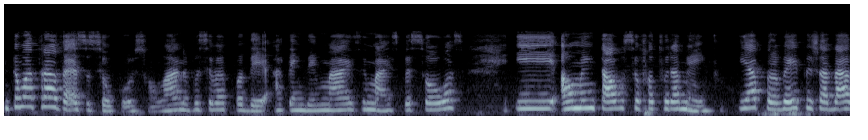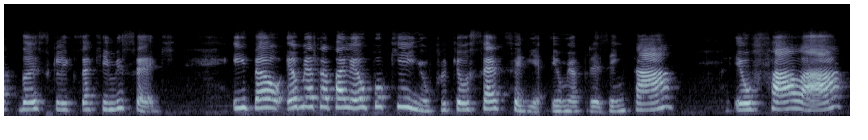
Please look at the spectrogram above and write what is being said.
Então, através do seu curso online, você vai poder atender mais e mais pessoas e aumentar o seu faturamento. E aproveita e já dá dois cliques aqui e me segue. Então, eu me atrapalhei um pouquinho, porque o certo seria eu me apresentar, eu falar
